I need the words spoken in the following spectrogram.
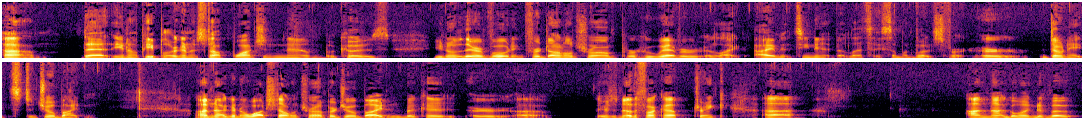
um, that you know people are going to stop watching them because you know they're voting for Donald Trump or whoever like I haven't seen it but let's say someone votes for or donates to Joe Biden. I'm not going to watch Donald Trump or Joe Biden because or uh, there's another fuck up drink. Uh, I'm not going to vote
